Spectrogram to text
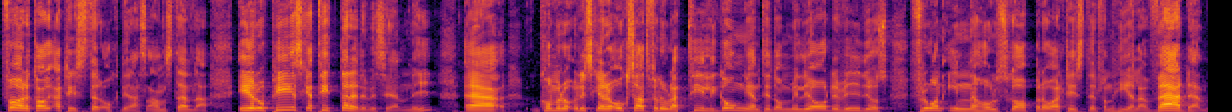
företag, artister och deras anställda. Europeiska tittare, det vill säga ni, eh, kommer riskerar också att förlora tillgången till de miljarder videos från innehållsskapare och artister från hela världen,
